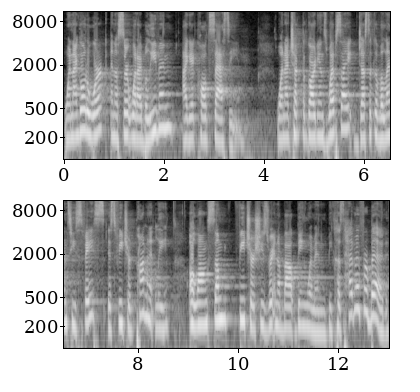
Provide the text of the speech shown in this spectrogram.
When I go to work and assert what I believe in, I get called sassy. When I check The Guardian's website, Jessica Valenti's face is featured prominently along some feature she's written about being women because heaven forbid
